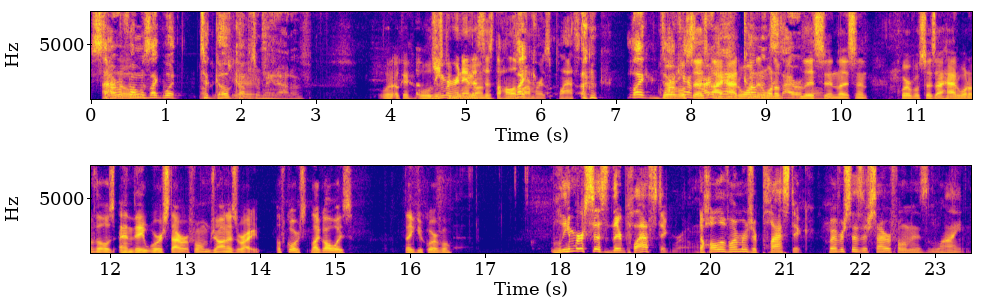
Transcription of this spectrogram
Styrofoam know. is like what to-go cups are made out of. Well, okay, uh, we'll just Lemur keep moving Hernandez says the Hall of Like- Armor is plastic. Like Cuervo diecast says Iron I had one, and one of styrofoam. listen, listen. Cuervo says I had one of those, and they were styrofoam. John is right, of course, like always. Thank you, Cuervo. Lemur says they're plastic, bro. The Hall of Armors are plastic. Whoever says they're styrofoam is lying.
